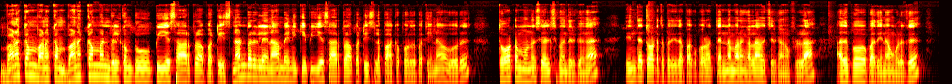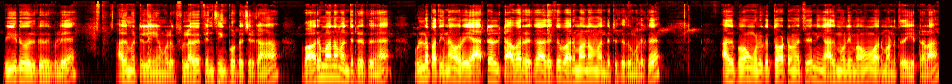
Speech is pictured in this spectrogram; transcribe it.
வணக்கம் வணக்கம் வணக்கம் and welcome to BSR properties நண்பர்களே நாம் இன்றைக்கி பிஎஸ்ஆர் ப்ராப்பர்ட்டிஸில் பார்க்க போகிறது பார்த்திங்கன்னா ஒரு தோட்டம் ஒன்று சேல்ஸுக்கு வந்திருக்குங்க. இந்த தோட்டத்தை பற்றி தான் பார்க்க போகிறோம் தென்னை மரங்கள்லாம் வச்சுருக்காங்க ஃபுல்லாக அது போக பார்த்திங்கன்னா உங்களுக்கு வீடும் இருக்குதுக்குள்ளேயே. அது மட்டும் இல்லைங்க உங்களுக்கு ஃபுல்லாகவே ஃபென்சிங் போட்டு வச்சுருக்காங்க. வருமானம் வந்துட்டு இருக்குங்க. உள்ளே பார்த்திங்கன்னா ஒரு ஏர்டெல் டவர் இருக்குது அதுக்கு வருமானம் வந்துட்டு இருக்குது உங்களுக்கு. அது போக உங்களுக்கு தோட்டம் வச்சு நீங்கள் அது மூலியமாகவும் வருமானத்தை ஈட்டலாம்.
